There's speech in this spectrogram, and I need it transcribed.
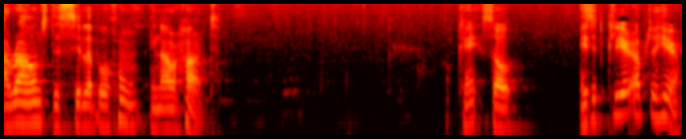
around the syllable hum in our heart. Okay, so is it clear up to here?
